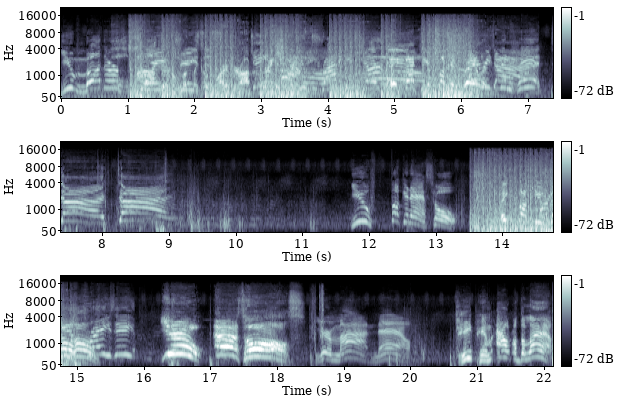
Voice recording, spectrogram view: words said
You mother sweet Jesus! Larger operation. You trying to get shot? Hey, back to your fucking trailer! He's been hit! Die! Die! You fucking asshole! Hey, fuck you! Go You home! crazy? You assholes! You're mine now. Keep him out of the lab!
